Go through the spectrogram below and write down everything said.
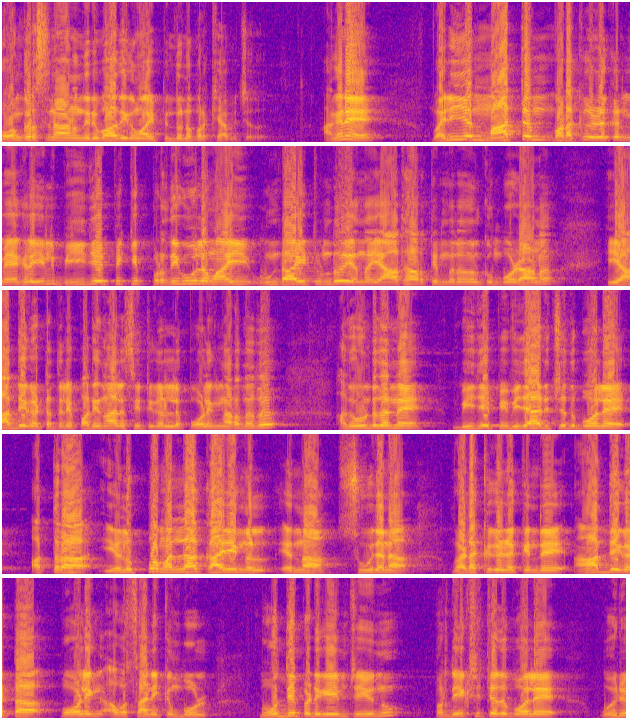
കോൺഗ്രസിനാണ് നിരുപാധികമായി പിന്തുണ പ്രഖ്യാപിച്ചത്. അങ്ങനെ വലിയ മാറ്റം വടക്കു കിഴക്കൻ മേഖലയിൽ ബി ജെ പിക്ക് പ്രതികൂലമായി ഉണ്ടായിട്ടുണ്ട് എന്ന യാഥാർത്ഥ്യം നിലനിൽക്കുമ്പോഴാണ് ഈ ആദ്യഘട്ടത്തിലെ പതിനാല് സീറ്റുകളിൽ പോളിംഗ് നടന്നത്. അതുകൊണ്ട് തന്നെ ബി ജെ പി വിചാരിച്ചതുപോലെ അത്ര എളുപ്പമല്ല കാര്യങ്ങൾ എന്ന സൂചന വടക്ക് കിഴക്കിന്റെ ആദ്യഘട്ട പോളിംഗ് അവസാനിക്കുമ്പോൾ ബോധ്യപ്പെടുകയും ചെയ്യുന്നു. പ്രതീക്ഷിച്ചതുപോലെ ഒരു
